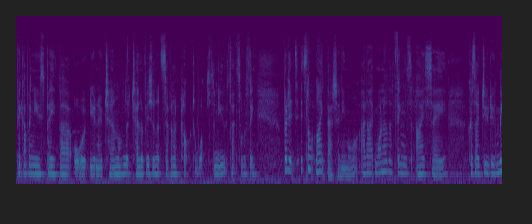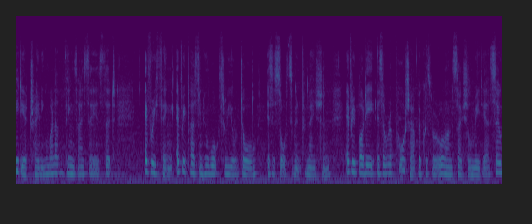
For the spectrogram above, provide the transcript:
pick up a newspaper or, you know, turn on the television at seven o'clock to watch the news, that sort of thing. But it's, it's not like that anymore. And I, one of the things I say, because I do do media training, one of the things I say is that everything, every person who walks through your door is a source of information. Everybody is a reporter because we're all on social media. So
